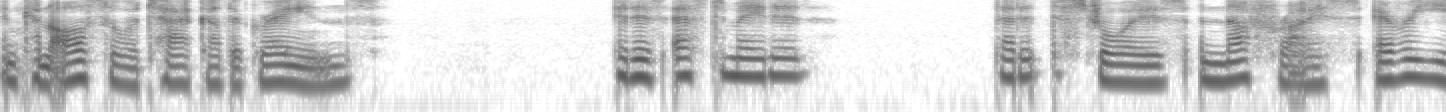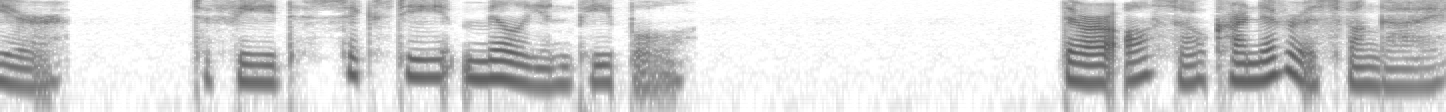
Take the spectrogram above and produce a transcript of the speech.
and can also attack other grains. It is estimated that it destroys enough rice every year to feed 60 million people. There are also carnivorous fungi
